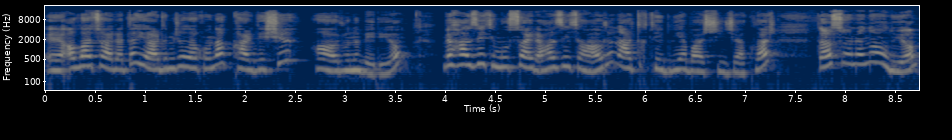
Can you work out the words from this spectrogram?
E, allah Teala da yardımcı olarak ona kardeşi Harun'u veriyor. Ve Hazreti Musa ile Hazreti Harun artık tebliğe başlayacaklar. Daha sonra ne oluyor?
